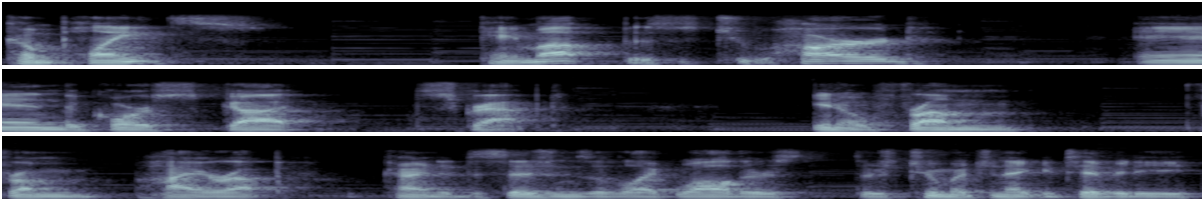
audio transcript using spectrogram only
Complaints came up, this is too hard, and the course got scrapped. You know, from from higher up kind of decisions of like, well, there's there's too much negativity.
